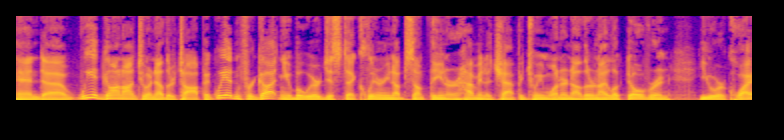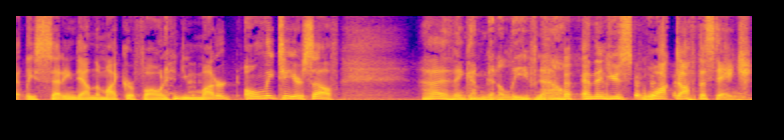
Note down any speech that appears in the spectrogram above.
And uh, we had gone on to another topic. We hadn't forgotten you, but we were just uh, clearing up something or having a chat between one another. And I looked over, and you were quietly setting down the microphone, and you muttered only to yourself, "I think I'm going to leave now." And then you just walked off the stage.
